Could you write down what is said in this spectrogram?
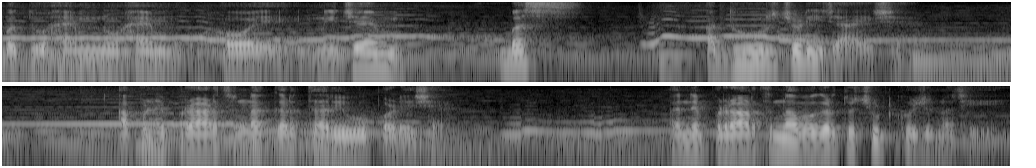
બધું હેમનું હેમ હોયની જેમ બસ અધૂર ચડી જાય છે. આપણે પ્રાર્થના કરતા રહેવું પડે છે. અને પ્રાર્થના વગર તો છૂટકો જ નથી.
